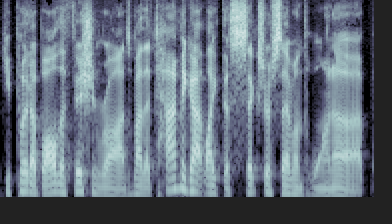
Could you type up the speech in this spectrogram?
He put up all the fishing rods. By the time he got like the sixth or seventh one up,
